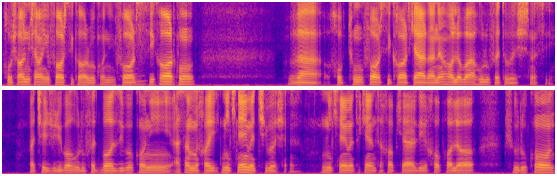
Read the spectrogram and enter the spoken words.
خوشحال میشم اگه فارسی کار بکنی. فارسی کار کن و خب تو اون فارسی کار کردنه حالا باید حروفتو بشناسی و چه جوری با حروفت بازی بکنی؟ اصلا می‌خوای nickname ت چی باشه؟ nickname تو که انتخاب کردی خب حالا شروع کن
